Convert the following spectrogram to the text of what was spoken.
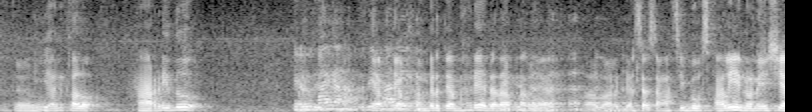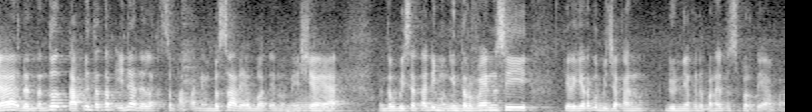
Betul. Iya nih kalau hari tuh Ya lumayan hampir tiap tiap-tiap hari. hampir tiap hari ada rapat ya. Wah, luar biasa sangat sibuk sekali Indonesia dan tentu tapi tetap ini adalah kesempatan yang besar ya buat Indonesia ya untuk bisa tadi mengintervensi kira-kira kebijakan dunia ke depannya itu seperti apa.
